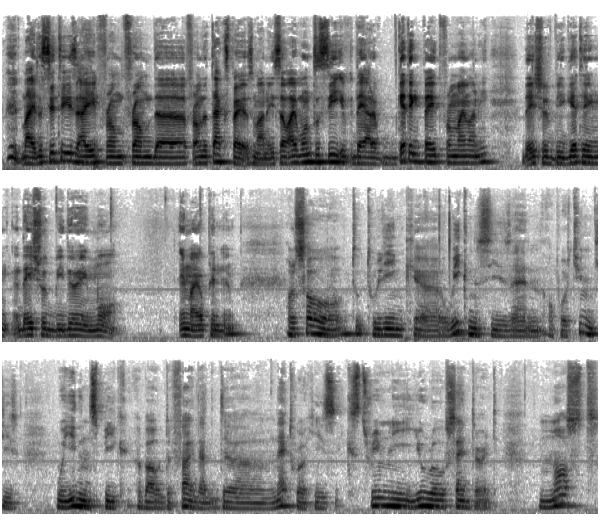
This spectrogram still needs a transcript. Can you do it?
by the cities, i.e. from from the from the taxpayers' money. So I want to see if they are getting paid from my money. They should be getting. They should be doing more in my opinion. Also, to, to link uh, weaknesses and opportunities, we didn't speak about the fact that the network is extremely Euro centered. Most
